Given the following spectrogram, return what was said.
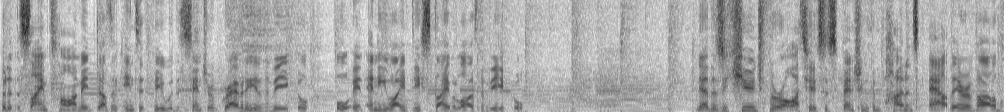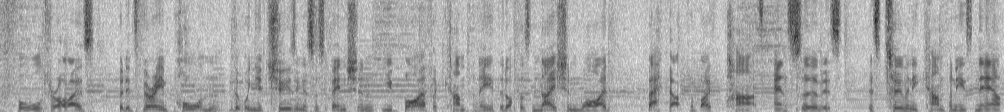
but at the same time it doesn't interfere with the centre of gravity of the vehicle or in any way destabilise the vehicle. Now there's a huge variety of suspension components out there available for four-wheel drives, but it's very important that when you're choosing a suspension, you buy off a company that offers nationwide backup for both parts and service. There's too many companies now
